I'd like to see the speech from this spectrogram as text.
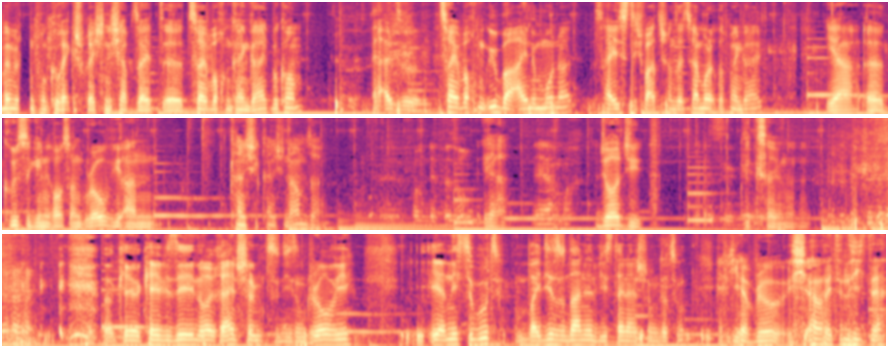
wenn wir schon von korrekt sprechen, ich habe seit äh, zwei Wochen kein Gehalt bekommen. Also zwei Wochen über einem Monat. Das heißt, ich warte schon seit zwei Monaten auf mein Gehalt. Ja, äh, Grüße gehen raus an Grovy, an. Kann ich, kann ich den Namen sagen? Von der Person? Ja, Ja, mach. Georgie. Wichser, Junge. Okay, okay, wir sehen eure Einstellung zu diesem Grovy. Eher nicht so gut. Bei dir so, Daniel, wie ist deine Einstellung dazu? Ja, Bro, ich arbeite nicht da.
